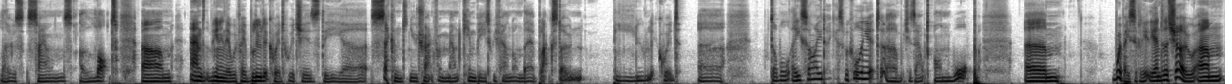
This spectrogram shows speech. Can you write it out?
those sounds a lot. Um, and at the beginning there, we play Blue Liquid, which is the uh, second new track from Mount Kimbie to be found on their Blackstone Blue Liquid uh, double A side, I guess we're calling it, uh, which is out on Warp. Um, we're basically at the end of the show. Um,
